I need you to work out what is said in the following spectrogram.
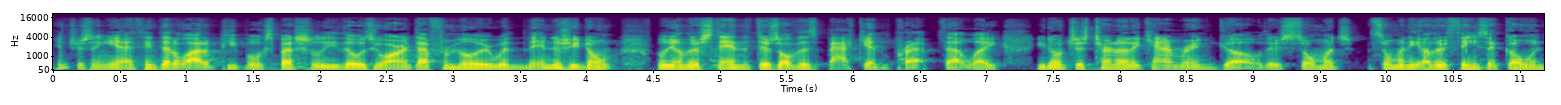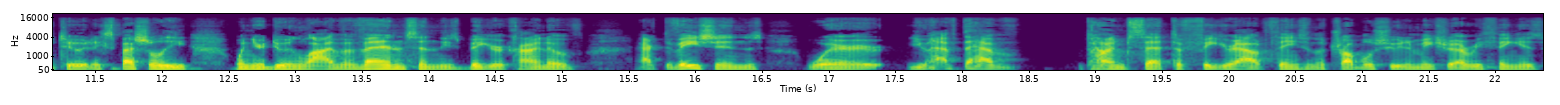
Interesting. Yeah, I think that a lot of people, especially those who aren't that familiar with the industry, don't really understand that there's all this back end prep. That like you don't just turn on a camera and go. There's so much, so many other things that go into it, especially when you're doing live events and these bigger kind of activations where you have to have time set to figure out things and the troubleshoot and make sure everything is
